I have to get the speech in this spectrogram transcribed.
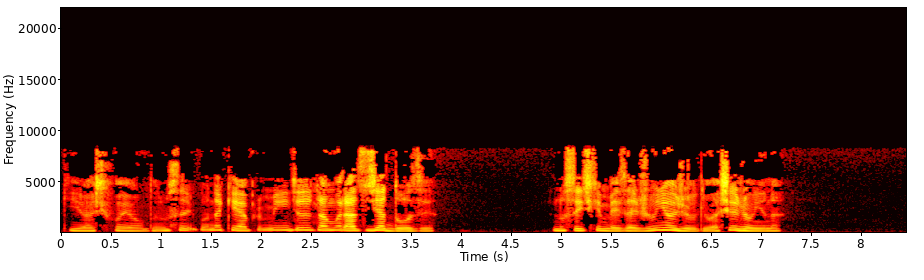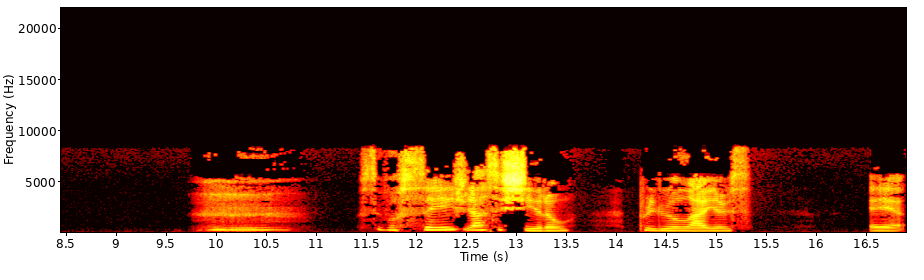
Que eu acho que foi ontem. Não sei quando é que é pra mim, dia dos namorados, dia 12. Não sei de que mês, é junho ou julho? Eu acho que é junho, né? Se vocês já assistiram Pretty Liars, é.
